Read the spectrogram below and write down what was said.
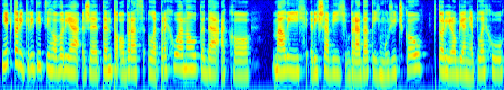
Niektorí kritici hovoria, že tento obraz leprechuanov, teda ako malých, ryšavých, bradatých mužičkov, ktorí robia neplechu,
